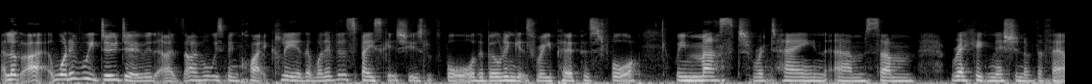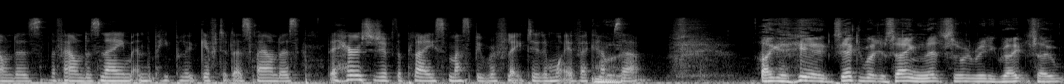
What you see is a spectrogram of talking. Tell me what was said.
And look, I, whatever we do do, I've always been quite clear that whatever the space gets used for, or the building gets repurposed for, we must retain um, some recognition of the founders, the founders' name, and the people who gifted us founders. The heritage of the place must be reflected in whatever comes Right. up. I can hear exactly what you're saying. That's really great. So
